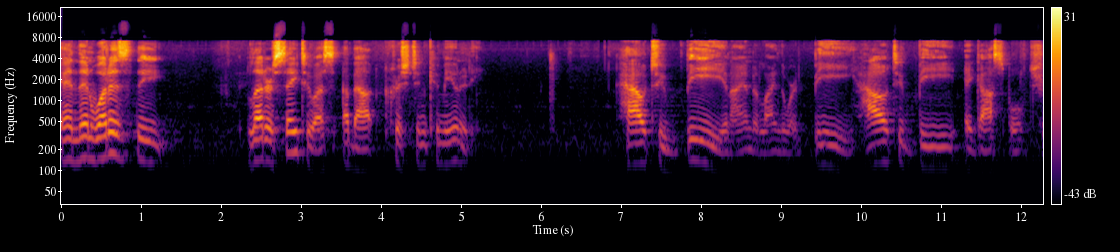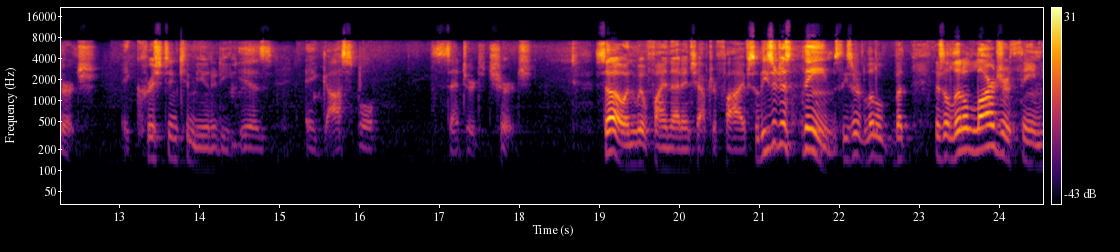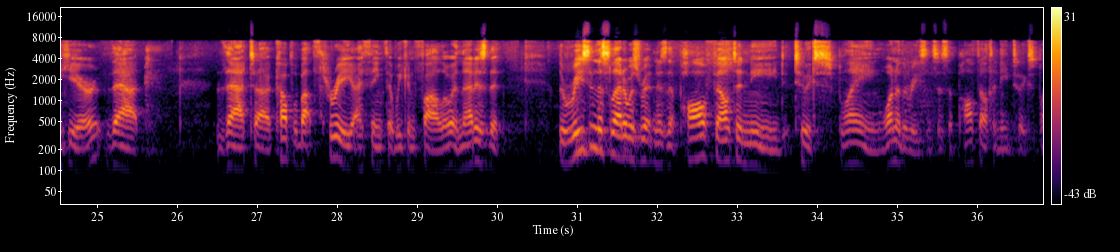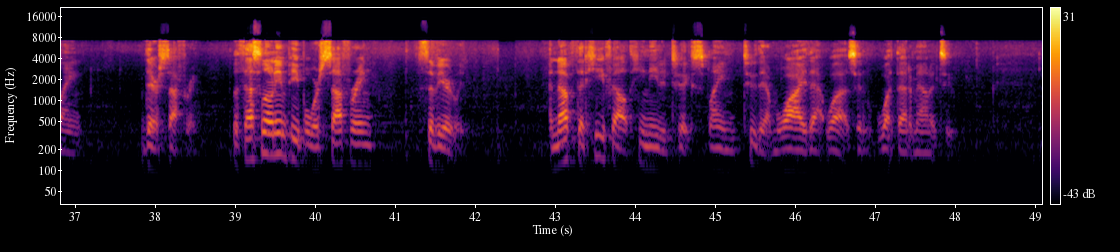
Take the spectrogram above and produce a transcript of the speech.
And then what does the letter say to us about Christian community? How to be, and I underline the word be, how to be a gospel church. A Christian community is a gospel centered church. So, and we'll find that in chapter 5. So these are just themes. These are little, but there's a little larger theme here that that uh, couple, about three, I think, that we can follow, and that is that the reason this letter was written is that Paul felt a need to explain, one of the reasons is that Paul felt a need to explain their suffering. The Thessalonian people were suffering severely, enough that he felt he needed to explain to them why that was and what that amounted to.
